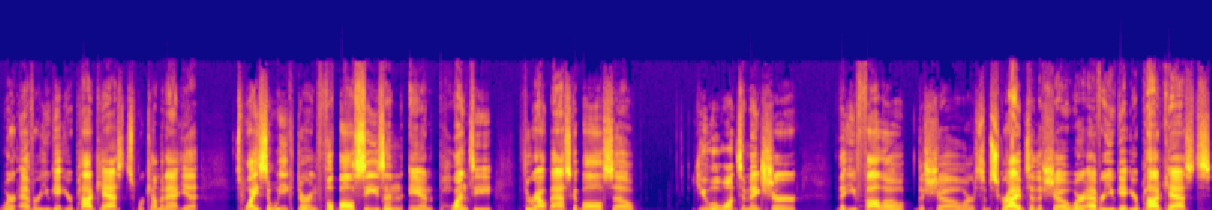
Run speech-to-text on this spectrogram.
wherever you get your podcasts. We're coming at you twice a week during football season and plenty throughout basketball. So you will want to make sure that you follow the show or subscribe to the show wherever you get your podcasts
